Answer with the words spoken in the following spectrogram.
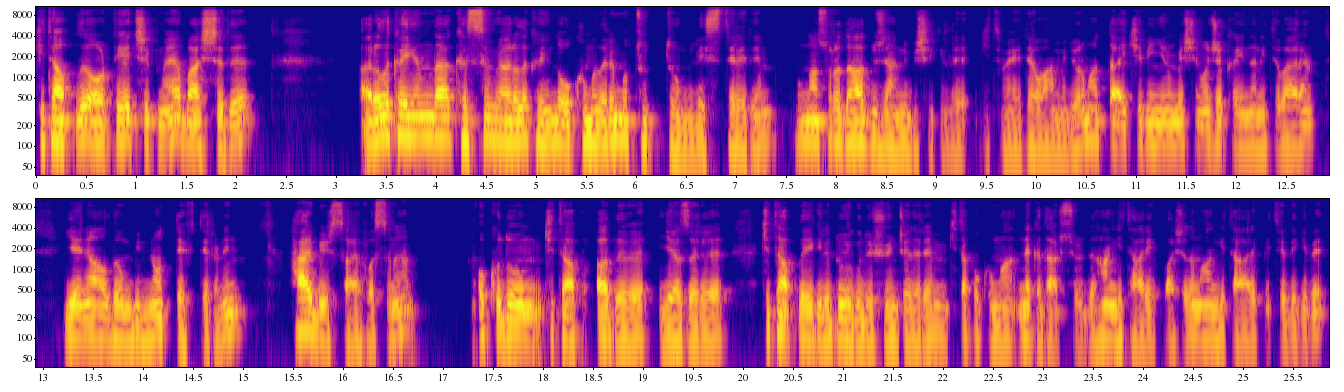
kitaplığı ortaya çıkmaya başladı. Aralık ayında, Kasım ve Aralık ayında okumalarımı tuttum, listeledim. Bundan sonra daha düzenli bir şekilde gitmeye devam ediyorum. Hatta 2025'in Ocak ayından itibaren yeni aldığım bir not defterinin her bir sayfasını okuduğum kitap adı, yazarı, kitapla ilgili duygu düşüncelerim, kitap okuma ne kadar sürdü, hangi tarih başladım, hangi tarih bitirdi gibi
